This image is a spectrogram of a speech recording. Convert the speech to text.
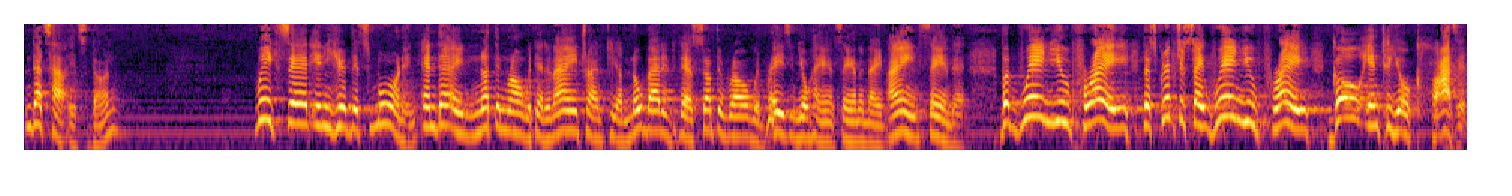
And that's how it's done. We said in here this morning, and there ain't nothing wrong with that, and I ain't trying to tell nobody that there's something wrong with raising your hand saying a name. I ain't saying that. But when you pray, the scriptures say, when you pray, go into your closet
